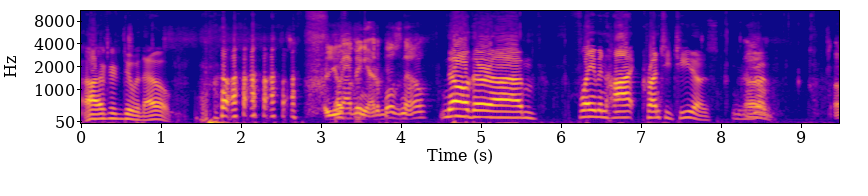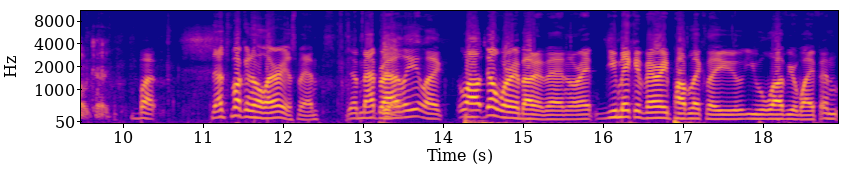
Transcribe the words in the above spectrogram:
I could do without. Are you having edibles now? No, they're um, flaming hot, crunchy Cheetos. Oh. Okay. But that's fucking hilarious, man. Uh, Matt Bradley, like, well, don't worry about it, man. All right, you make it very public that you you love your wife, and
